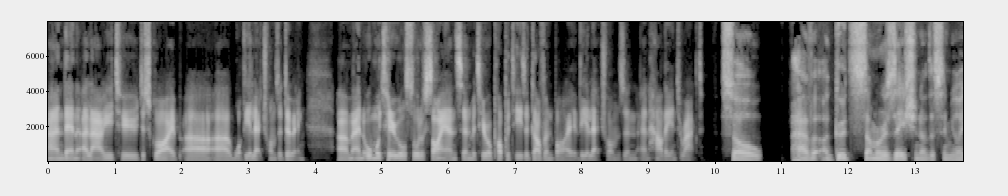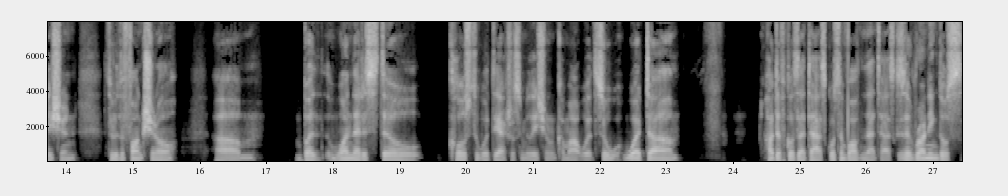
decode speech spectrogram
and then allow you to describe uh, uh, what the electrons are doing. Um, and all material sort of science and material properties are governed by the electrons and, and how they interact. So, have a good summarization of the simulation through the functional, um, but one that is still close to what the actual simulation would come out with. So, what um, how difficult is that task? What's involved in that task? Is it running those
